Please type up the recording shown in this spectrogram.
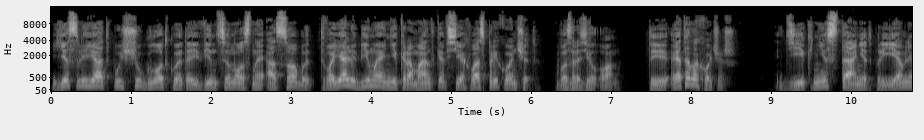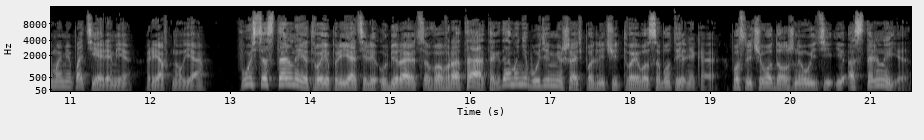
Если я отпущу глотку этой венценосной особы, твоя любимая некромантка всех вас прикончит», — возразил он. «Ты этого хочешь?» «Дик не станет приемлемыми потерями», — рявкнул я. «Пусть остальные твои приятели убираются во врата, тогда мы не будем мешать подлечить твоего собутыльника, после чего должны уйти и остальные»,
